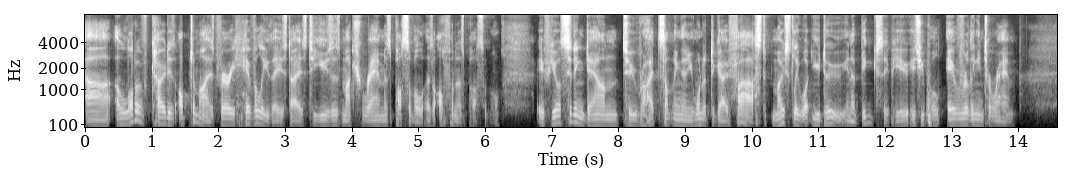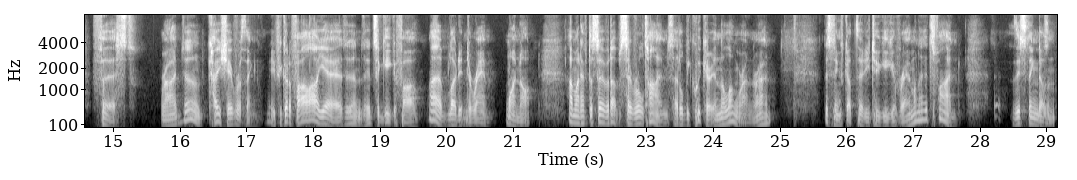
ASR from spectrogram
Uh, a lot of code is optimized very heavily these days to use as much RAM as possible, as often as possible. If you're sitting down to write something and you want it to go fast, mostly what you do in a big CPU is you pull everything into RAM first, right? cache everything. If you've got a file, oh yeah, it's a giga file. Oh, load it into RAM. Why not? I might have to serve it up several times. That'll be quicker in the long run, right? This thing's got 32 gig of RAM on it. It's fine. This thing doesn't.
